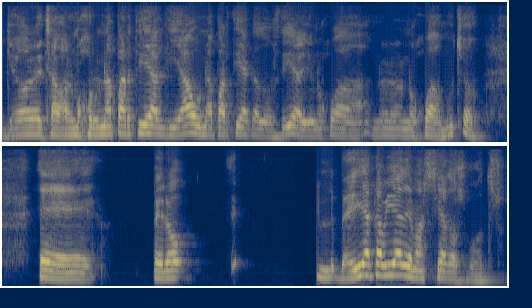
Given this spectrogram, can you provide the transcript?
yo echaba a lo mejor una partida al día o una partida cada dos días, yo no jugaba, no, no jugaba mucho. Eh, pero veía que había demasiados bots,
